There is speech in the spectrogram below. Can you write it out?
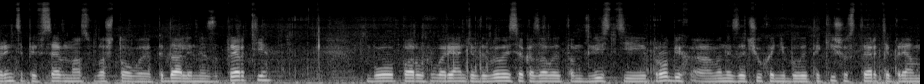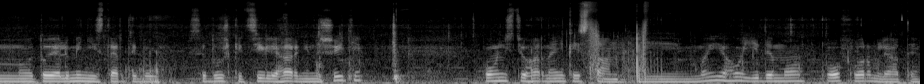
принципі все в нас влаштовує. Педалі не затерті, бо пару варіантів дивилися, казали там 200 пробіг, а вони зачухані були такі, що стерті, прям той алюміній стертий був. Сидушки цілі, гарні, не шиті. Повністю гарненький стан. І ми його їдемо оформляти.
